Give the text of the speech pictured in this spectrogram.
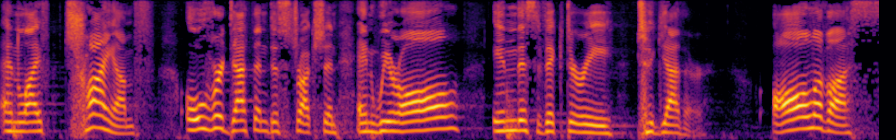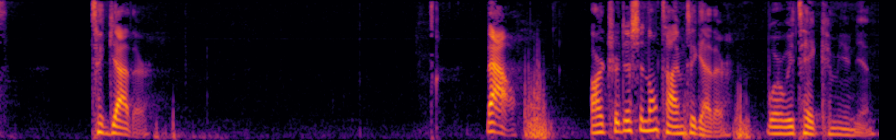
and life triumph over death and destruction, and we're all in this victory together. All of us together. Now, our traditional time together, where we take communion.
